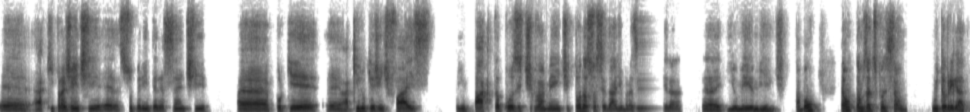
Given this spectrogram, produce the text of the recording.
é, aqui para a gente é super interessante, é, porque é, aquilo que a gente faz impacta positivamente toda a sociedade brasileira e o meio ambiente, tá bom? Então, estamos à disposição. Muito obrigado.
